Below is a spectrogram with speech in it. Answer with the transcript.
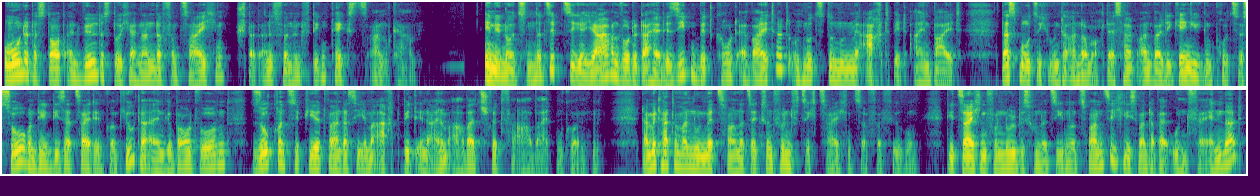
ohne dass dort ein wildes Durcheinander von Zeichen statt eines vernünftigen Texts ankam. In den 1970er Jahren wurde daher der 7-Bit-Code erweitert und nutzte nunmehr 8-Bit, ein Byte. Das bot sich unter anderem auch deshalb an, weil die gängigen Prozessoren, die in dieser Zeit in Computer eingebaut wurden, so konzipiert waren, dass sie immer 8-Bit in einem Arbeitsschritt verarbeiten konnten. Damit hatte man nunmehr 256 Zeichen zur Verfügung. Die Zeichen von 0 bis 127 ließ man dabei unverändert,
